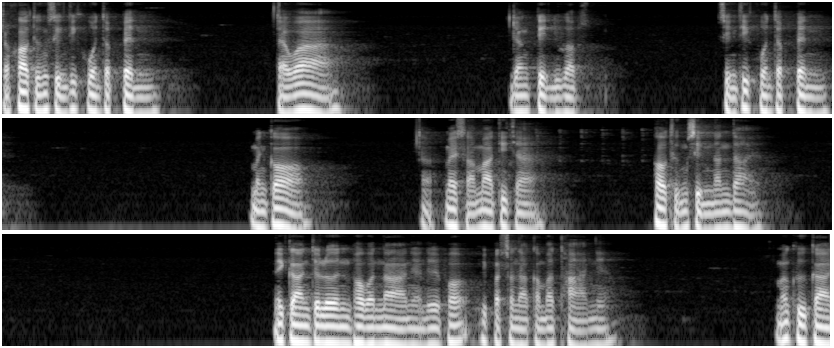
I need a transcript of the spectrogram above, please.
จะเข้าถึงสิ่งที่ควรจะเป็น แต่ว่ายังติดอยู่กับสิ่งที่ควรจะเป็น มันก็ไม่สามารถที่จะเข้าถึงสิ่งนั้นได้ ในการเจริญภาวนาเนี่ยโดยเฉพาะวิปัสสนากรรมฐานเนี่ยมันคือการ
